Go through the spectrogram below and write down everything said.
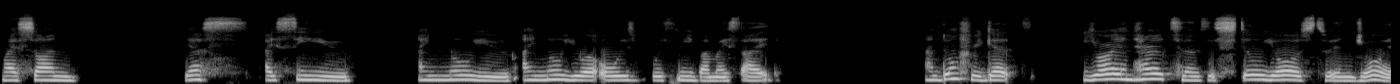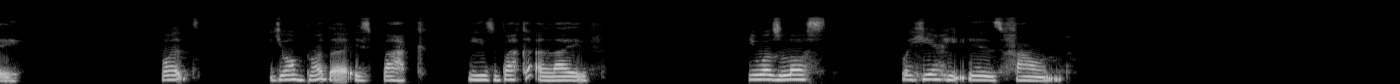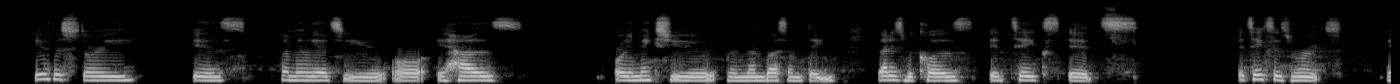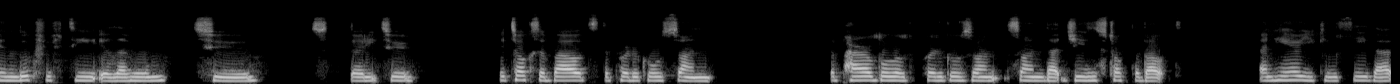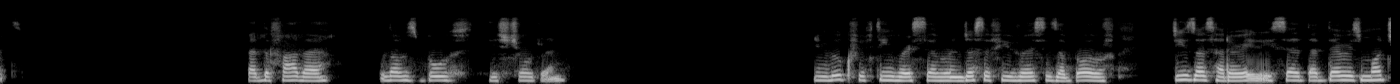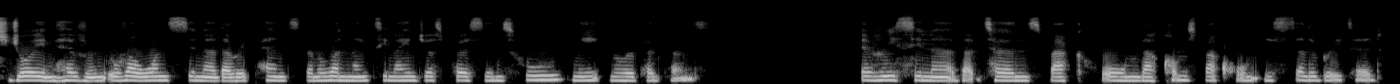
My son, yes, I see you. I know you. I know you are always with me by my side. And don't forget, your inheritance is still yours to enjoy. But your brother is back. He is back alive. He was lost, but here he is found. If the story is familiar to you or it has or it makes you remember something, that is because it takes its it takes its roots in Luke 15 11 to 32. It talks about the prodigal son, the parable of the prodigal son, son that Jesus talked about. And here you can see that that the father loves both his children. In Luke 15, verse 7, just a few verses above, Jesus had already said that there is much joy in heaven over one sinner that repents than over 99 just persons who need no repentance. Every sinner that turns back home, that comes back home, is celebrated.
